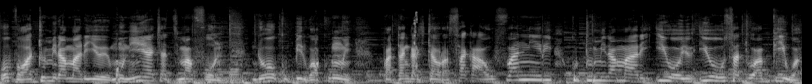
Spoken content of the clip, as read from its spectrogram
Wobva watumira mari iyoyo munhu iye achadzima foni ndo kubirwa kumwe kwatanga achitaura. Saka haufaniri kutumira mari iyoyo iwo usati wapiwa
